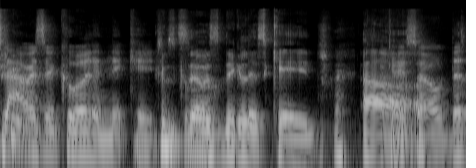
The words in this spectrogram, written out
Flowers are cool and Nick Cage is cool. So is Nicolas Cage. Uh, okay, so this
